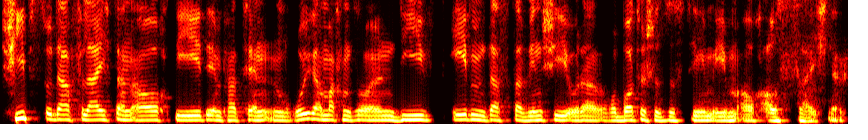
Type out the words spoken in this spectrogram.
schiebst du da vielleicht dann auch, die den Patienten ruhiger machen sollen, die eben das Da Vinci oder robotische System eben auch auszeichnen?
